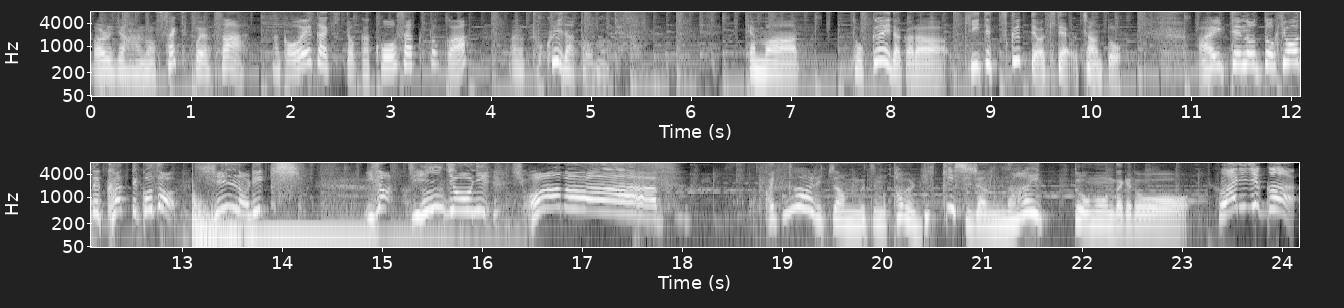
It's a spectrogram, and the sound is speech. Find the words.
あれじゃんあのさっきぽよさなんかお絵描きとか工作とかあの得意だと思ってさ。いやまあ得意だから聞いて作ってはきたよちゃんと。相手の土俵で勝ってこそ真の力士。いざ尋常に勝負。ふわりちゃんうちも多分力士じゃないと思うんだけど。ふわり塾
